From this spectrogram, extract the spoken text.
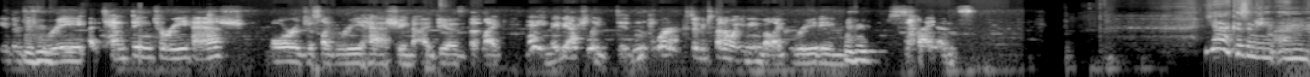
either just Mhm. re attempting to rehash or just like rehashing ideas that like, hey, maybe actually didn't work. So you expand on what you mean by like reading Mhm. science? Yeah, because I mean, um,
